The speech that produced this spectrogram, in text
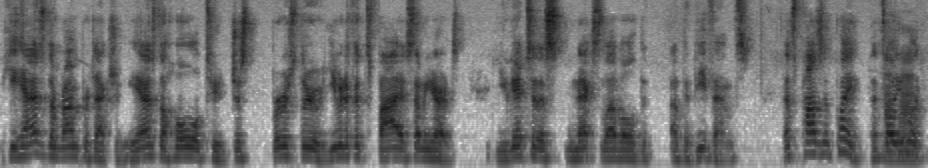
he has the run protection. He has the hole to just burst through, even if it's five, seven yards. You get to this next level of the, of the defense. That's positive play. That's all you mm-hmm. want.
